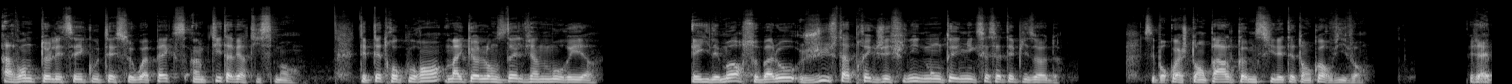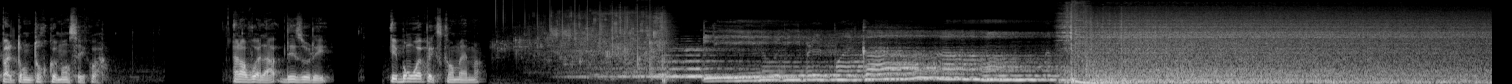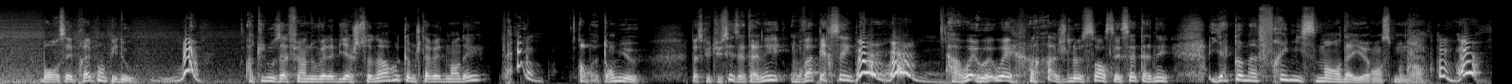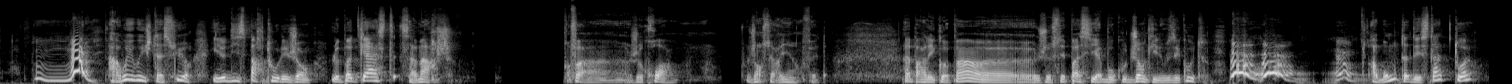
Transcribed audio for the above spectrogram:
Avant de te laisser écouter ce WAPEX, un petit avertissement. T'es peut-être au courant, Michael Lansdale vient de mourir. Et il est mort, ce ballot, juste après que j'ai fini de monter et mixer cet épisode. C'est pourquoi je t'en parle comme s'il était encore vivant. J'avais pas le temps de tout recommencer, quoi. Alors voilà, désolé. Et bon WAPEX quand même. Bon, c'est prêt, Pompidou Ah, tu nous as fait un nouvel habillage sonore, comme je t'avais demandé Oh bah tant mieux, parce que tu sais, cette année, on va percer Ah ouais, ouais, ouais, ah, je le sens, c'est cette année. Il y a comme un frémissement, d'ailleurs, en ce moment. Ah oui, oui, je t'assure, ils le disent partout, les gens. Le podcast, ça marche. Enfin, je crois. J'en sais rien, en fait. À part les copains, euh, je sais pas s'il y a beaucoup de gens qui nous écoutent. Ah bon, t'as des stats, toi?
